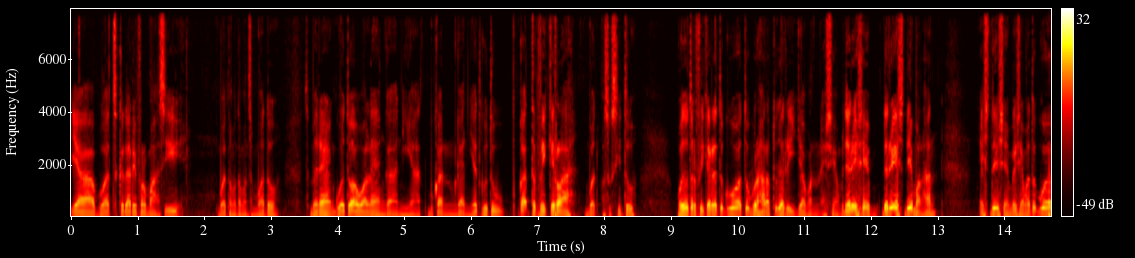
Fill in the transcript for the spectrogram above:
Ya buat sekedar informasi buat teman-teman semua tuh. Sebenarnya gue tuh awalnya nggak niat bukan nggak niat gue tuh nggak terpikir lah buat masuk situ. Gue tuh terpikirnya tuh gue tuh berharap tuh dari zaman SMA dari SD dari SD malahan. SD SMP SMA tuh gue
